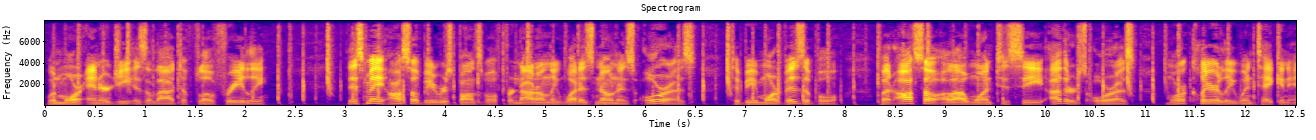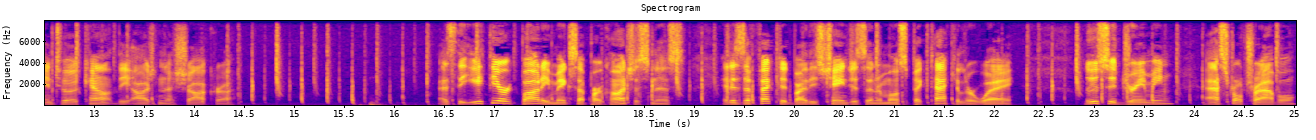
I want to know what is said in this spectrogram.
when more energy is allowed to flow freely. This may also be responsible for not only what is known as auras to be more visible, but also allow one to see others' auras more clearly when taken into account the Ajna chakra. As the etheric body makes up our consciousness, it is affected by these changes in a most spectacular way. Lucid dreaming, astral travel,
